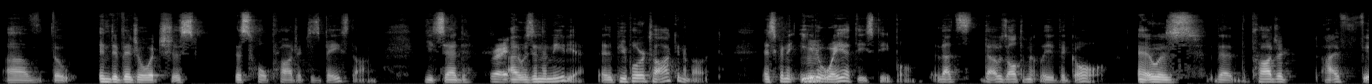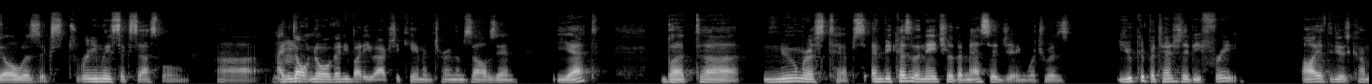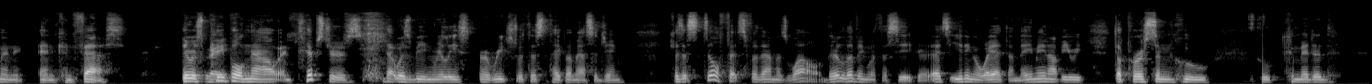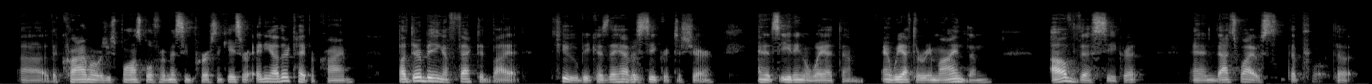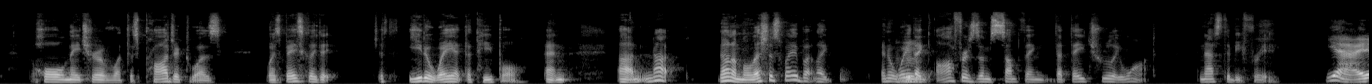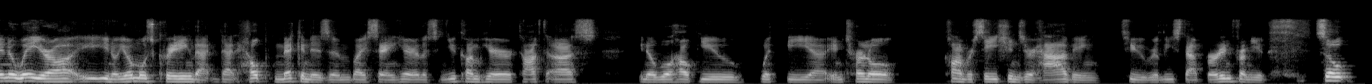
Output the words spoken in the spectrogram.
of the individual which is this whole project is based on. He said, Right. I was in the media and people were talking about it. It's going to eat Mhm. away at these people. That's that was ultimately the goal. It was that the project I feel was extremely successful. Uh, I Mhm. don't know of anybody who actually came and turned themselves in yet, but uh, numerous tips. And because of the nature of the messaging, which was you could potentially be free, all you have to do is come in and confess. There was Right. people now and tipsters that was being released or reached with this type of messaging because it still fits for them as well. They're living with a secret. It's eating away at them. They may not be re- the person who who committed uh, the crime or was responsible for a missing person case or any other type of crime, but they're being affected by it too because they have a Mhm. secret to share and it's eating away at them. And we have to remind them of this secret. And that's why it was the the, the whole nature of what this project was was basically to just eat away at the people and uh, not not a malicious way, but like in a way Mhm. that offers them something that they truly want, and that's to be free. Yeah, and in a way, you're all- you know you're almost creating that that help mechanism by saying, "Here, listen, you come here, talk to us. You know, we'll help you with the uh, internal conversations you're having to release that burden from you." So,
